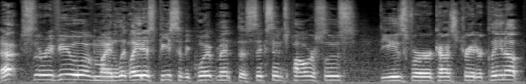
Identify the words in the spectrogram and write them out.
That's the review of my latest piece of equipment, the 6-inch power sluice to use for concentrator cleanup.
